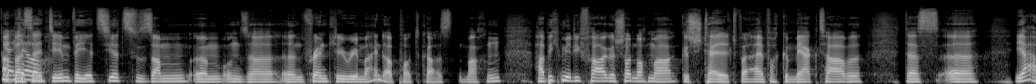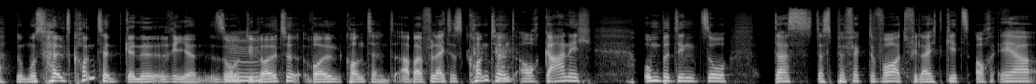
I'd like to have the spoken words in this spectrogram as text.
ja, aber seitdem wir jetzt hier zusammen ähm, unser äh, Friendly Reminder Podcast machen, habe ich mir die Frage schon nochmal gestellt, weil einfach gemerkt habe, dass äh, ja, du musst halt Content generieren. So, mhm. die Leute wollen Content, aber vielleicht ist Content auch gar nicht unbedingt so das, das perfekte Wort. Vielleicht geht's auch eher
